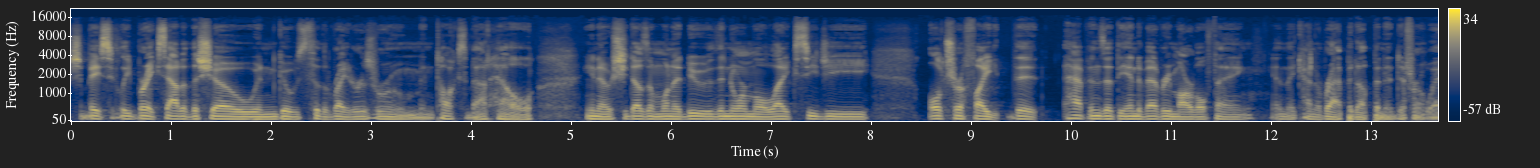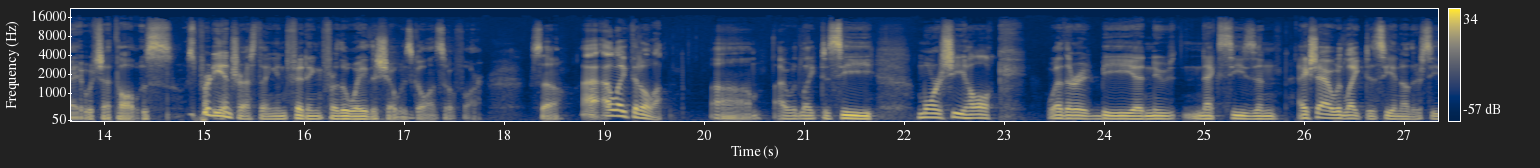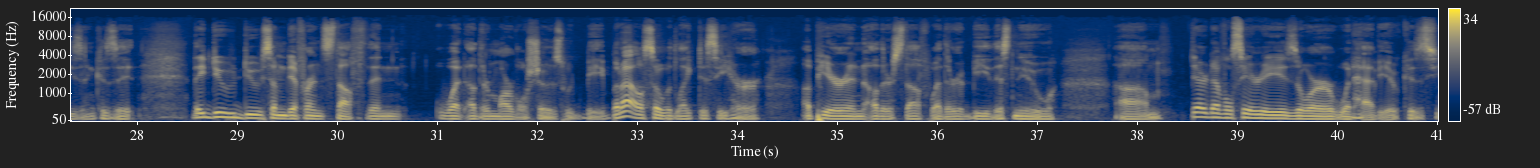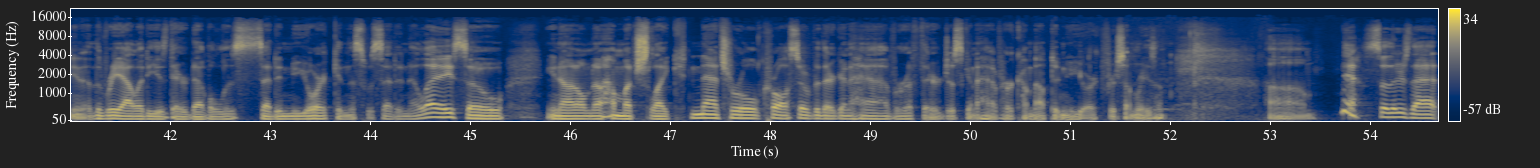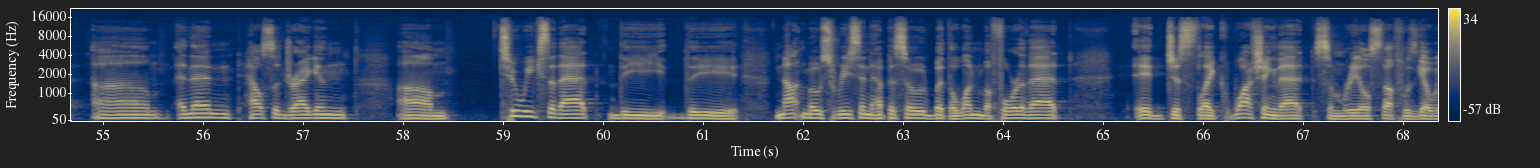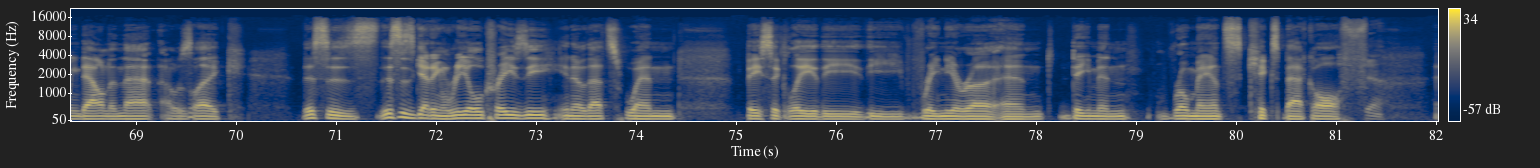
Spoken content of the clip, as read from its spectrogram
She basically breaks out of the show and goes to the writer's room and talks about how, you know, she doesn't want to do the normal like CG ultra fight that happens at the end of every Marvel thing, and they kind of wrap it up in a different way, which I thought was was pretty interesting and fitting for the way the show was going so far. So I, I liked it a lot. Um, I would like to see more She-Hulk, whether it be a new next season. Actually, I would like to see another season because it they do do some different stuff than what other Marvel shows would be. But I also would like to see her appear in other stuff, whether it be this new um, Daredevil series or what have you. Because you know the reality is Daredevil is set in New York and this was set in L.A. So you know I don't know how much like natural crossover they're going to have, or if they're just going to have her come out to New York for some reason. Um, yeah, so there's that. Um, and then House of Dragon. Um, two weeks of that. The the not most recent episode, but the one before that. It just like watching that. Some real stuff was going down in that. I was like, this is this is getting real crazy. You know, that's when basically the the Rhaenyra and Daemon romance kicks back off. Yeah.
